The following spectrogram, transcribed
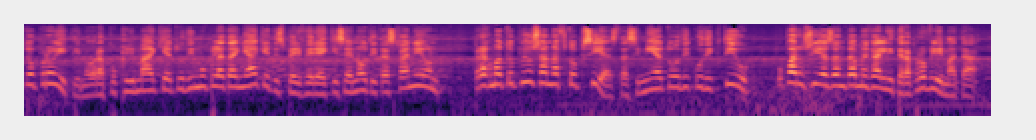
το πρωί, την ώρα που κλιμάκια του Δήμου Πλατανιά και της Περιφερειακής Ενότητας Χανίων πραγματοποιούσαν αυτοψία στα σημεία του οδικού δικτύου που παρουσίαζαν τα μεγαλύτερα προβλήματα.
